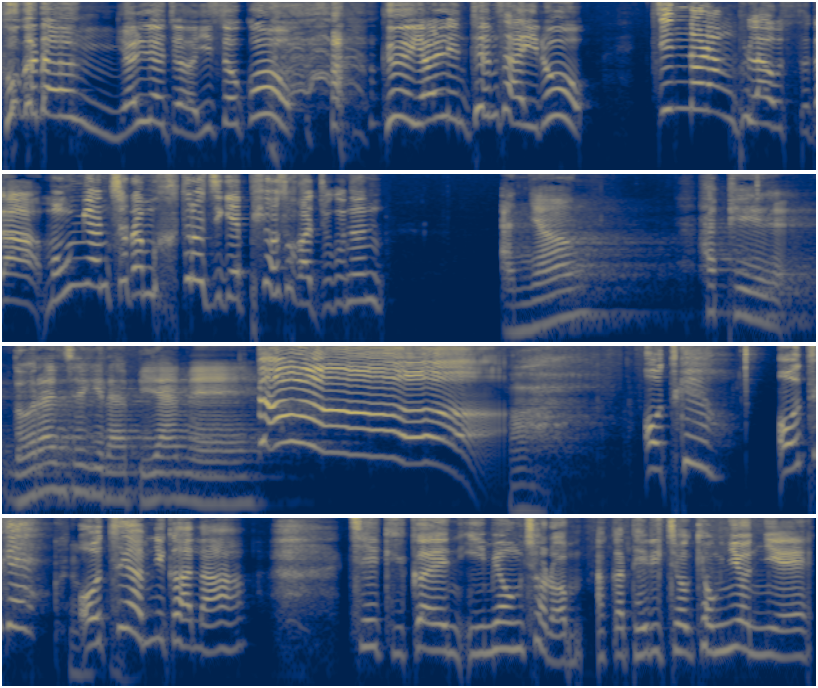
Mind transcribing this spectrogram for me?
후그덩 열려져 있었고 그 열린 틈 사이로 찐노랑 블라우스가 목면처럼 흐드러지게 피어서 가지고는 안녕. 하필 노란색이라 미안해. 아, 어떻게 해요? 어떻게 어떻게 합니까 나? 제 귓가엔 이명처럼 아까 대리처 경리 언니의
